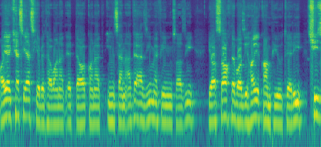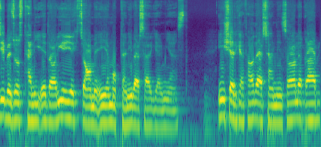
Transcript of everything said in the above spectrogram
آیا کسی است که بتواند ادعا کند این صنعت عظیم فیلمسازی یا ساخت بازی های کامپیوتری چیزی به جز تلیعهداری یک جامعه مبتنی بر سرگرمی است این شرکت ها در چندین سال قبل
